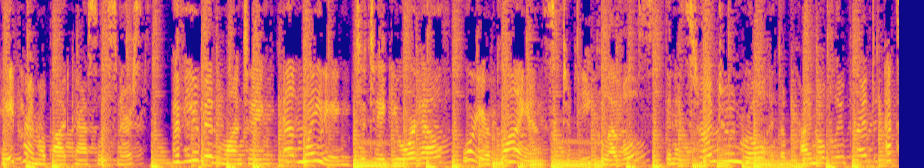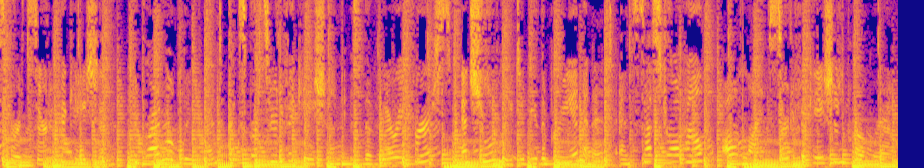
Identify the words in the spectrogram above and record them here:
Hey, Primal Podcast listeners. Have you been wanting and waiting to take your health or your clients to peak levels? Then it's time to enroll in the Primal Blueprint Expert Certification. The Primal Blueprint Expert Certification is the very first and surely to be the preeminent ancestral health online certification program.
